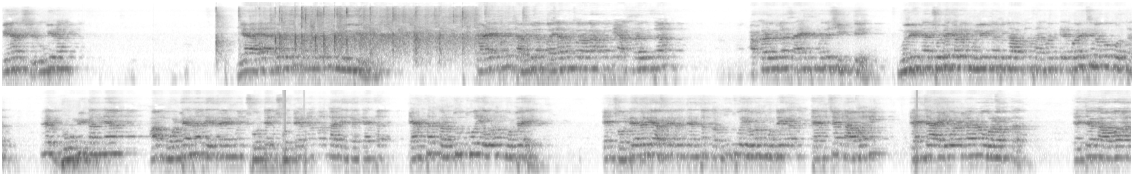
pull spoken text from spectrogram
मीनाक्षी उभी ना हे आहे आदिवासी समाजाची मुलगी. शाळेमध्ये दहावीला पहिला नंबर आला तर ती अकरावीचा अकरावीला सायन्समध्ये शिकते. मुलींना छोट्या छोट्या मुलींना सुद्धा आपण सन्मान केले. बरेचसे लोक बोलतात म्हणजे भूमिकांना हा मोठ्यांना देत आहे मग छोट्या छोट्यांना पण का देत आहे त्यांचं त्यांचं कर्तृत्व एवढं मोठं आहे. त्या छोट्या जरी असले तरी त्यांचं कर्तृत्व एवढं मोठे त्यांच्या नावाने त्यांच्या आई वडिलांना ओळखतात. त्यांच्या गावात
